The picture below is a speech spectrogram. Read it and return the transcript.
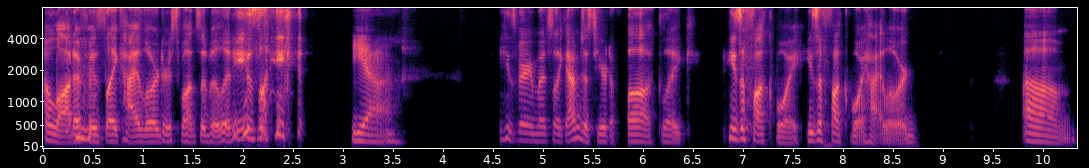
a lot of his like high lord responsibilities. Like yeah. He's very much like I'm just here to fuck. Like he's a fuck boy. He's a fuck boy high lord. Um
